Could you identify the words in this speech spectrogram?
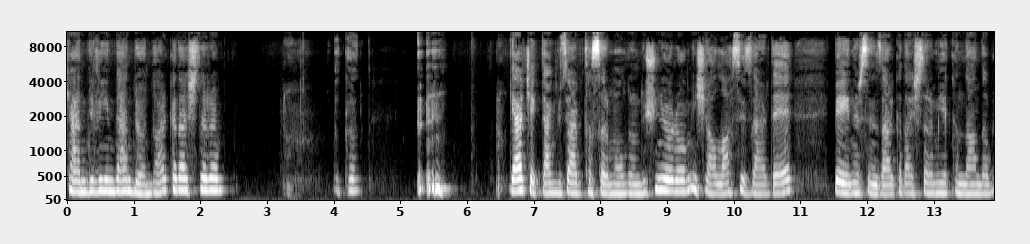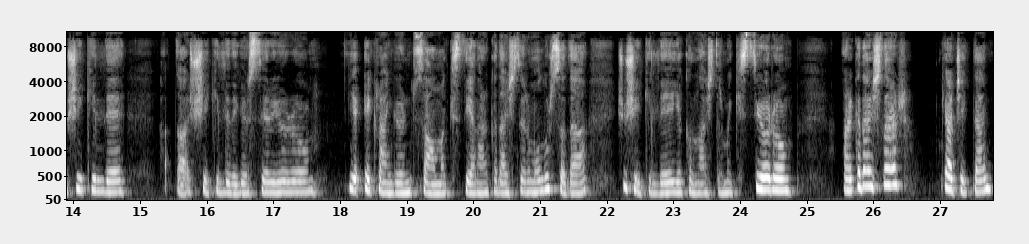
kendiliğinden döndü arkadaşlarım. Bakın gerçekten güzel bir tasarım olduğunu düşünüyorum. İnşallah sizler de beğenirsiniz arkadaşlarım yakından da bu şekilde. Hatta şu şekilde de gösteriyorum. Ekran görüntüsü almak isteyen arkadaşlarım olursa da şu şekilde yakınlaştırmak istiyorum. Arkadaşlar gerçekten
